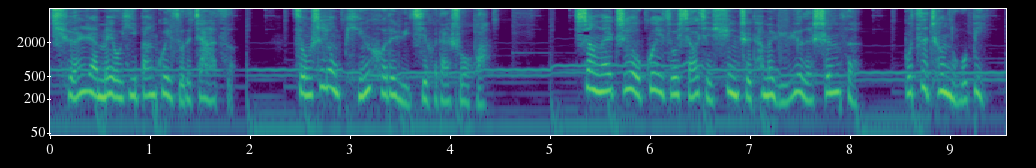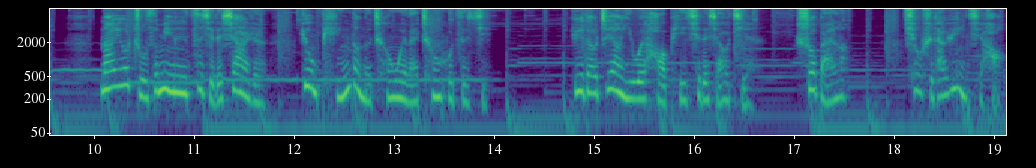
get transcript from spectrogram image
全然没有一般贵族的架子，总是用平和的语气和他说话。向来只有贵族小姐训斥他们逾越了身份，不自称奴婢，哪有主子命令自己的下人用平等的称谓来称呼自己？遇到这样一位好脾气的小姐，说白了，就是他运气好，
